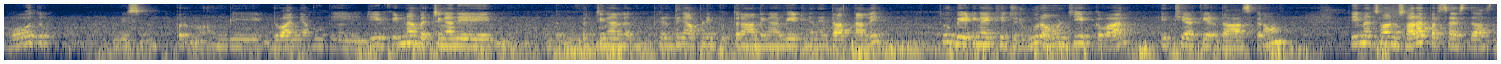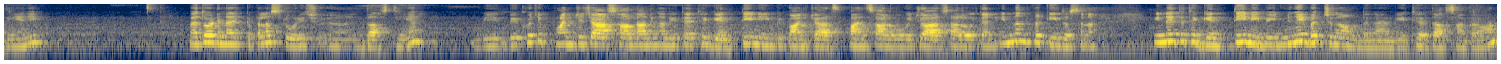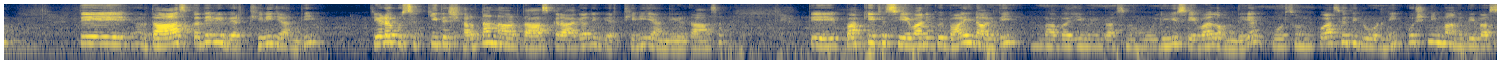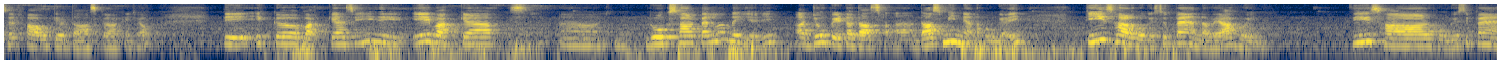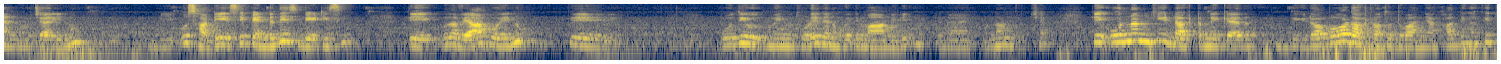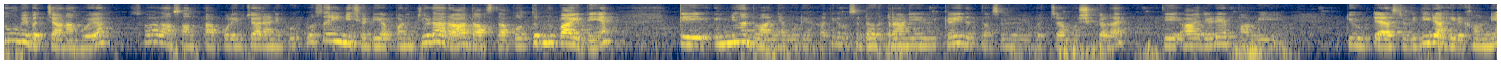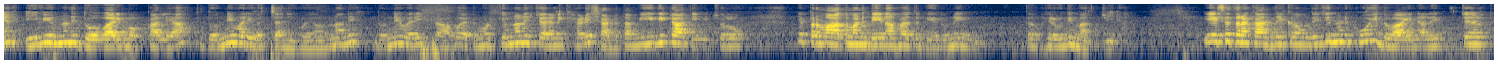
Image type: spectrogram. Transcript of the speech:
ਬਹੁਤ ਵੀ ਸ- ਪਰਮਾ- ਵੀ ਦਵਾਈਆਂ ਬੂਟੀ ਜੀ। ਕਿੰਨਾ ਬੱਚੀਆਂ ਦੇ, ਬੱਚੀਆਂ ਫਿਰਦੀਆਂ ਆਪਣੇ ਪੁੱਤਰਾਂ ਦੀਆਂ ਬੇਟੀਆਂ ਦੇ ਦਾਤਾਂ ਲਈ। ਤੇ ਉਹ ਬੇਟੀਆਂ ਇੱਥੇ ਜ਼ਰੂਰ ਆਉਣ ਜੀ ਇੱਕ ਵਾਰ, ਇੱਥੇ ਆ ਕੇ ਅਰਦਾਸ ਕਰਾਉਣ। ਤੇ ਮੈਂ ਤੁਹਾਨੂੰ ਸਾਰਾ ਪ੍ਰੋਸੈਸ ਦੱਸਦੀ ਹਾਂ ਜੀ। ਮੈਂ ਤੁਹਾਡੇ ਨਾਲ ਇੱਕ ਪਹਿਲਾਂ ਸਟੋਰੀ ਦੱਸਦੀ ਹਾਂ ਵੀ ਦੇਖੋ ਜੀ 5-4 ਸਾਲਾਂ ਦੀਆਂ ਦੀ ਤਾਂ ਇੱਥੇ ਗਿਣਤੀ ਨਹੀਂ ਵੀ 5-4 5 ਸਾਲ ਹੋ ਗਏ 4 ਸਾਲ ਹੋ ਗਏ, ਤਾਂ ਇਹਨਾਂ ਦਾ ਤਾਂ ਕੀ ਦੱਸਣਾ? ਇਹਨਾਂ ਦੀ ਤਾਂ ਇੱਥੇ ਗਿਣਤੀ ਨਹੀਂ ਵੀ ਇੰਨੀਆਂ ਹੀ ਬੱਚੀਆਂ ਆਉਂਦੀਆਂ ਵੀ ਇੱਥੇ ਅਰਦਾਸਾਂ ਕਰਾਉਣ। ਤੇ ਅਰਦਾਸ ਕਦੇ ਵੀ ਵਿਅਰਥੀ ਨਹੀਂ ਜਾਂਦੀ। ਜਿਹੜਾ ਕੋਈ ਸੱਚੀ ਤੇ ਸ਼ਰਧਾ ਨਾਲ ਅਰਦਾਸ ਕਰਾ ਗਿਆ, ਉਹਦੀ ਵਿਅਰਥੀ ਨਹੀਂ ਜਾਂਦੀ ਅਰਦਾਸ। ਤੇ ਬਾਕੀ ਇੱਥੇ ਸੇਵਾ ਨਹੀਂ ਕੋਈ ਬਾਹਲੀ ਲੱਗਦੀ। ਬਾਬਾ ਜੀ ਮੈਨੂੰ ਬਸ ਮਾਮੂਲੀ ਹੀ ਸੇਵਾ ਲਾਉਂਦੇ ਆ। ਹੋਰ ਤੁਹਾਨੂੰ ਕੋਈ ਦੀ ਲੋੜ ਨਹੀਂ ਕੁਝ ਨਹੀਂ ਮੰਗਦੇ, ਬਸ ਸਿਰਫ ਆਓ ਤੇ ਅਰਦਾਸ ਕਰਾ ਕੇ ਜਾਓ। ਤੇ ਇੱਕ ਵਾਕਿਆ ਸੀ, ਇਹ ਵਾਕਿਆ 2 ਸਾਲ ਪਹਿਲਾਂ ਦਾ ਹੀ ਹੈ ਜੀ। ਅੱਜ ਉਹ ਬੇਟਾ 10 10 ਮਹੀਨਿਆਂ ਦਾ ਹੋ ਗਿਆ ਜੀ। 30 ਸਾਲ ਹੋ ਗਏ ਸੀ ਭੈਣ ਦਾ ਵਿਆਹ ਹੋਏ ਨੂੰ। 30 ਸਾਲ ਹੋ ਗਏ ਸੀ ਭੈਣ ਨੂੰ, ਵਿਚਾਰੀ ਨੂੰ। ਵੀ ਉਹ ਸਾਡੇ ਇਸੇ ਪਿੰਡ ਦੀ ਸੀ, ਬੇਟੀ ਸੀ। ਤੇ ਉਹਦਾ ਵਿਆਹ ਹੋਏ ਨੂੰ। ਤੇ ਉਹਦੀ ਮੈਨੂੰ ਥੋੜੇ ਦਿਨ ਹੋ ਗਏ ਤੇ ਮਾਂ ਮਿਲੀ ਤੇ ਮੈਂ ਉਹਨਾਂ ਨੂੰ ਪੁੱਛਿਆ ਤੇ ਉਹਨਾਂ ਨੂੰ ਜੀ ਡਾਕਟਰ ਨੇ ਕਹਿ ਦਿੱਤਾ ਵੀਰਾ ਬਹੁਤ ਡਾਕਟਰਾਂ ਤੋਂ ਦਵਾਈਆਂ ਖਾਧੀਆਂ ਕਿ ਤੂੰ ਵੀ ਬੱਚਾ ਨਾ ਹੋਇਆ। ਸਾਰਾ ਸੰਤਾਂ ਕੋਲੇ ਵਿਚਾਰਿਆਂ ਨੇ ਕੋਈ ਕੁਸਰ ਨਹੀਂ ਛੱਡੀ, ਆਪਾਂ ਨੂੰ ਜਿਹੜਾ ਰਾਹ ਦੱਸਦਾ ਪੁੱਤਰ ਨੂੰ ਭਾਈਦੇ ਆ। ਤੇ ਇੰਨੀਆਂ ਦਵਾਈਆਂ ਬੂਟੀਆਂ ਖਾਧੀਆਂ ਉਸ ਡਾਕਟਰਾਂ ਨੇ ਵੀ ਕਹੀ ਦਿੱਤਾ ਸੀ ਵੀ ਬੱਚਾ ਮੁਸ਼ਕਲ ਹੈ ਤੇ ਆ ਜਿਹੜੇ ਆਪਾਂ ਵੀ ਟਿਊਬ ਟੈਸਟ ਵਿਧੀ ਰਾਹੀਂ ਰਖਾਉਂਦੇ ਆ ਇਹ ਵੀ ਉਹਨਾਂ ਨੇ ਦੋ ਵਾਰੀ ਮੌਕਾ ਲਿਆ ਤੇ ਦੋਨੇ ਵਾਰੀ ਬੱਚਾ ਨਹੀਂ ਹੋਇਆ ਉਹਨਾਂ ਦੇ। ਦੋਨੇ ਵਾਰੀ ਖਰਾਬ ਹੋਇਆ ਤੇ ਮੁੜ ਕੇ ਉਹਨਾਂ ਨੇ ਵਿਚਾਰਿਆਂ ਨੇ ਖੜੇ ਛੱਡਤਾ ਮੀਂਹ ਦੀ ਢਾਤੀ ਵੀ ਚਲੋ, ਜੇ ਪ੍ਰਮਾਤਮਾ ਨੇ ਦੇਣਾ ਹੋਇਆ ਤਾਂ ਦੇ ਦੂ, ਨਹੀਂ ਤਾਂ ਫਿਰ ਉਹਦੀ ਮਰਜ਼ੀ ਆ। ਇਸੇ ਤਰ੍ਹਾਂ ਕਰਦੇ ਕਰਾਉਂਦੇ ਜੀ ਉਹਨਾਂ ਨੇ ਕੋਈ ਦਵਾਈ ਨਾਲ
